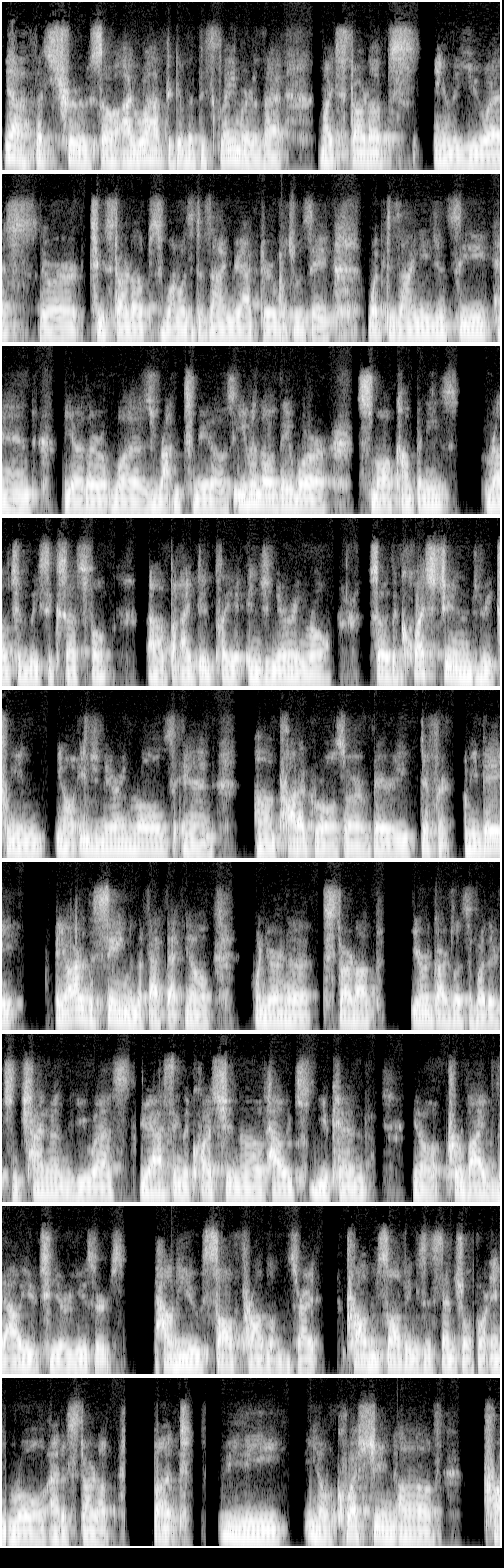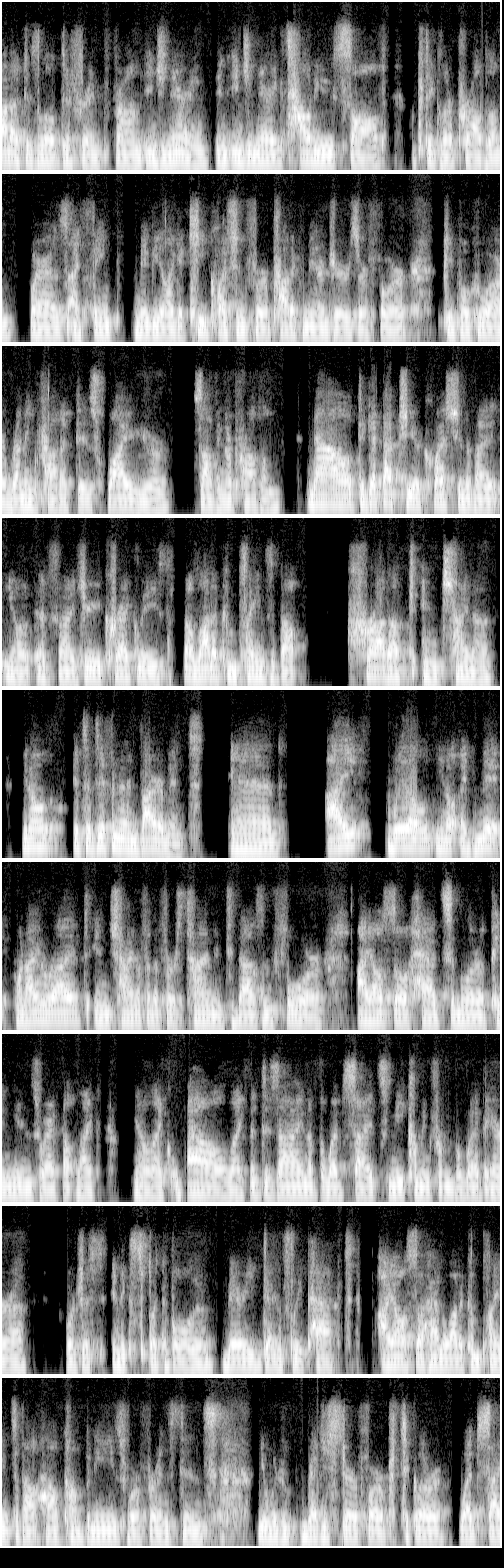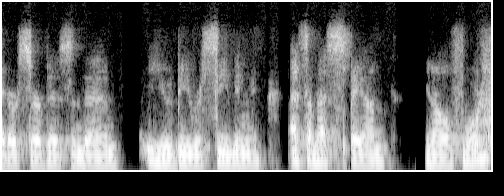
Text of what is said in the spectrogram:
Yeah, that's true. So I will have to give a disclaimer that my startups in the US, there were two startups. One was Design Reactor, which was a web design agency, and the other was Rotten Tomatoes. Even though they were small companies, relatively successful, uh, but I did play an engineering role. So the questions between you know engineering roles and um, product roles are very different. I mean, they they are the same in the fact that you know when you're in a startup regardless of whether it's in China and the US, you're asking the question of how you can, you know, provide value to your users. How do you solve problems, right? Problem solving is essential for any role at a startup. But the, you know, question of product is a little different from engineering. In engineering, it's how do you solve a particular problem? Whereas I think maybe like a key question for product managers or for people who are running product is why you're solving a problem. Now, to get back to your question, if I, you know, if I hear you correctly, a lot of complaints about product in China. You know, it's a different environment, and I will, you know, admit when I arrived in China for the first time in 2004, I also had similar opinions where I felt like, you know, like wow, like the design of the websites, me coming from the web era, were just inexplicable, very densely packed. I also had a lot of complaints about how companies were, for instance, you would register for a particular website or service, and then you'd be receiving SMS spam, you know, for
